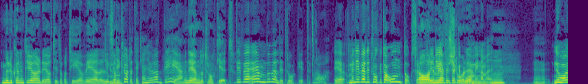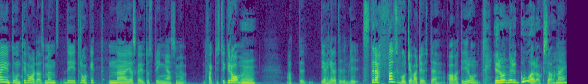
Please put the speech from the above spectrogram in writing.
Men du kan inte göra det och titta på TV eller Jo liksom... men det är klart att jag kan göra det. Men det är ändå tråkigt. Det var ändå väldigt tråkigt. Ja. Eh, Men det är väldigt tråkigt att ha ont också. Ja, det är det men jag, jag försöker det. påminna mig. Mm. Eh, Nu har jag ju inte ont till vardags men det är tråkigt när jag ska ut och springa som jag faktiskt tycker om. Mm. Att eh, jag hela tiden blir straffad så fort jag varit ute av att det gör ont. Gör det ont när du går också? Nej,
